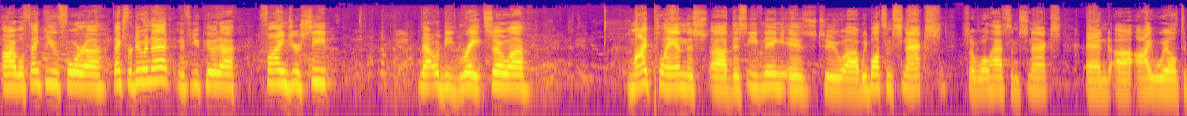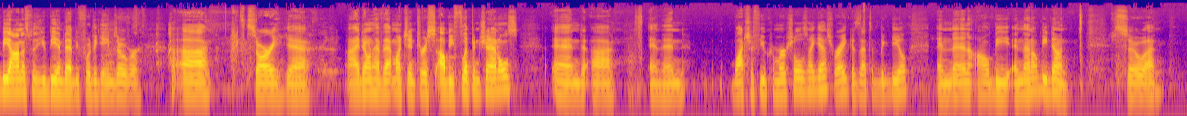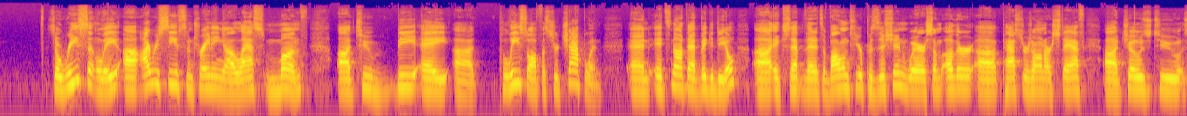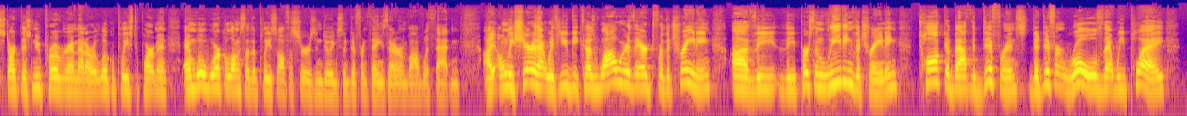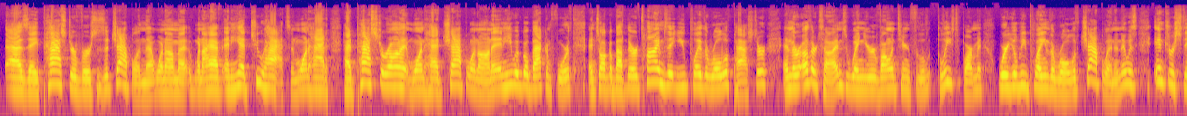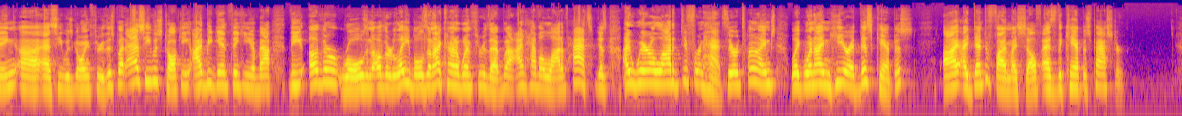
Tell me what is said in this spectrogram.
All right. Well, thank you for uh, thanks for doing that. And if you could uh, find your seat, that would be great. So, uh, my plan this uh, this evening is to uh, we bought some snacks, so we'll have some snacks, and uh, I will, to be honest with you, be in bed before the game's over. sorry, yeah, I don't have that much interest. I'll be flipping channels, and and then watch a few commercials, I guess, right? Because that's a big deal, and then I'll be and then I'll be done. So, uh, so recently, uh, I received some training uh, last month uh, to be a uh, police officer chaplain. And it's not that big a deal, uh, except that it's a volunteer position where some other pastors on our staff uh, chose to start this new program at our local police department, and we'll work alongside the police officers in doing some different things that are involved with that. And I only share that with you because while we are there for the training, uh, the, the person leading the training talked about the difference, the different roles that we play as a pastor versus a chaplain. That when I'm at, when I have and he had two hats, and one hat had pastor on it, and one had chaplain on it, and he would go back and forth and talk about there are times that you play the role of pastor, and there are other times when you're volunteering for the police department where you'll be playing the role of chaplain. And it was interesting uh, as he was going through this, but as he was talking, I began thinking about the other roles and other labels, and I kind of went through that. Well, I'd have a lot of hats because I wear a lot of different hats. There are times like when when I'm here at this campus, I identify myself as the campus pastor.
